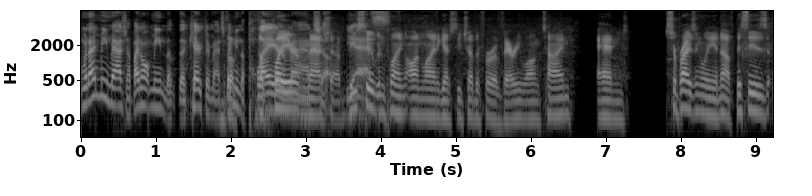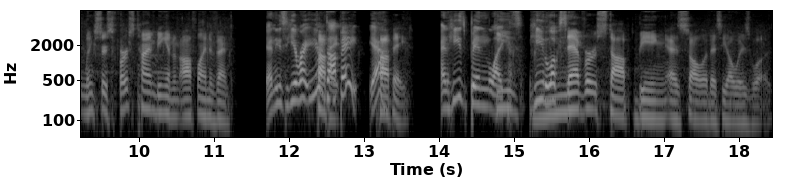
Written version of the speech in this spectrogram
When I mean matchup, I don't mean the, the character matchup. I mean the player, matchup. These two have been playing online against each other for a very long time, and surprisingly enough, this is Linkster's first time being in an offline event. And he's here right here, Top top, eight. eight. Yeah. Top eight. And he's been like He's he looks never stopped being as solid as he always was.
